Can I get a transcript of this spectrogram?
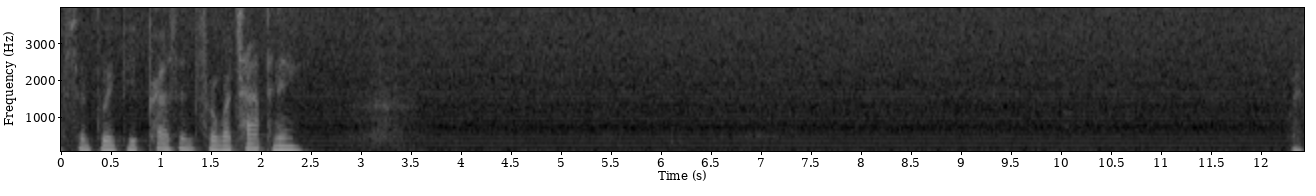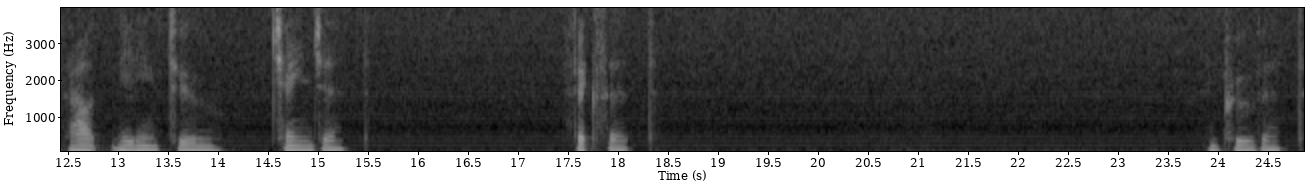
To simply be present for what's happening. Without needing to change it, fix it, improve it.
